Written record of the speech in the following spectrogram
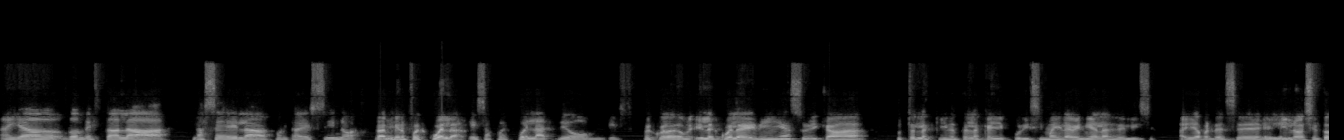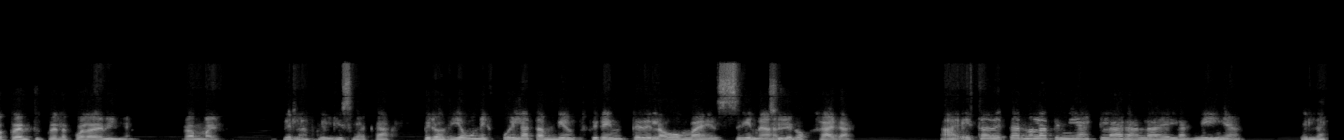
allá donde está la, la sede de la Junta de Vecinos, también eh, fue escuela, esa fue escuela de hombres. fue escuela de hombres. Y la escuela de niñas se ubicaba justo en la esquina entre las calles Purísima y la avenida Las Delicias. Ahí aparece en Sí. 1933 la escuela de niñas, Gran Maipo. de las delicias acá. Pero había una escuela también frente de la bomba de encina, Sí. de los Jara. Ah, esta de acá no la tenía clara, la de las niñas. En la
